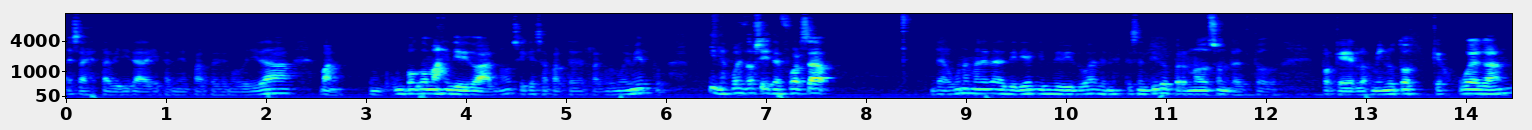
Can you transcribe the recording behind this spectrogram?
esas estabilidades y también partes de movilidad. Bueno, un, un poco más individual, ¿no? Sí que esa parte del rango de movimiento. Y después dosis de fuerza, de alguna manera diría que individual en este sentido, pero no son del todo. Porque los minutos que juegan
